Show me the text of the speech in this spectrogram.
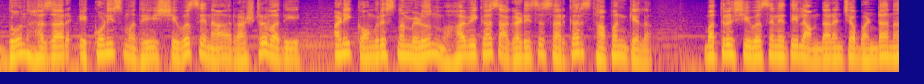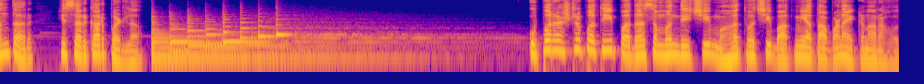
दोन हजार एकोणीसमध्ये शिवसेना राष्ट्रवादी आणि काँग्रेसनं मिळून महाविकास आघाडीचं सरकार स्थापन केलं. मात्र शिवसेनेतील आमदारांच्या बंडानंतर हे सरकार पडलं. उपराष्ट्रपती पदासंबंधीची महत्वाची बातमी आता आपण ऐकणार आहोत.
